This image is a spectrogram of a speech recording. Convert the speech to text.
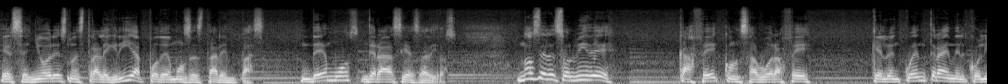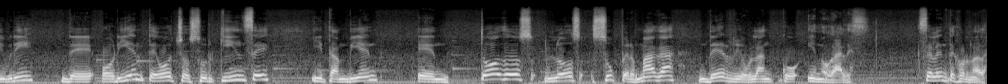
El Señor es nuestra alegría, podemos estar en paz. Demos gracias a Dios. No se les olvide Café con sabor a fe, que lo encuentra en el colibrí de Oriente 8 Sur 15 y también en todos los Supermaga de Río Blanco y Nogales. Excelente jornada.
